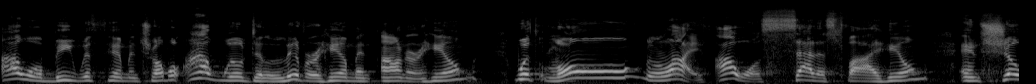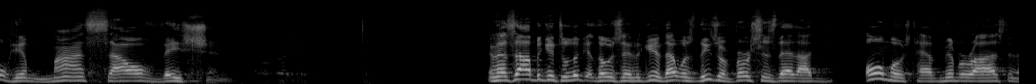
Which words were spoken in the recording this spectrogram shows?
I will be with him in trouble. I will deliver him and honor him. With long life, I will satisfy him and show him my salvation. And as I begin to look at those, and again, that was these are verses that I almost have memorized. And,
